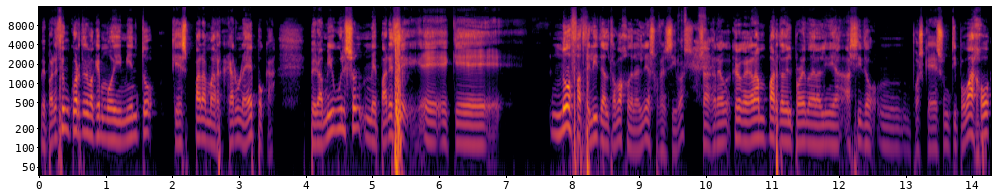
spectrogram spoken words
Me parece un quarterback en movimiento que es para marcar una época. Pero a mí Wilson me parece eh, eh, que no facilita el trabajo de las líneas ofensivas. O sea, creo, que gran parte del problema de la línea ha sido mm, pues que es un tipo bajo,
